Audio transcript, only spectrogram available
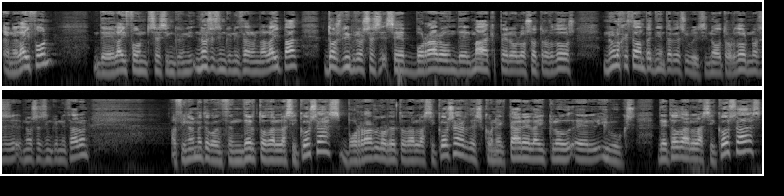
en el iPhone, del iPhone se no se sincronizaron al iPad, dos libros se, borraron del Mac, pero los otros dos, no los que estaban pendientes de subir, sino otros dos no se, no se sincronizaron. Al final me tocó encender todas las icosas, borrarlos de todas las icosas, desconectar el iCloud, el ebooks de todas las icosas,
